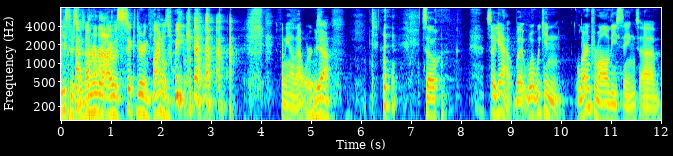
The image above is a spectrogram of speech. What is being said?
Easter season. I remember I was sick during finals week. Funny how that works. yeah. So, so yeah, but what we can learn from all of these things, um,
